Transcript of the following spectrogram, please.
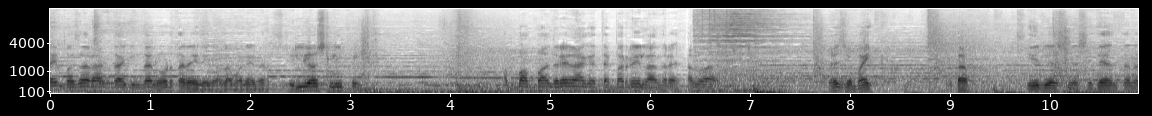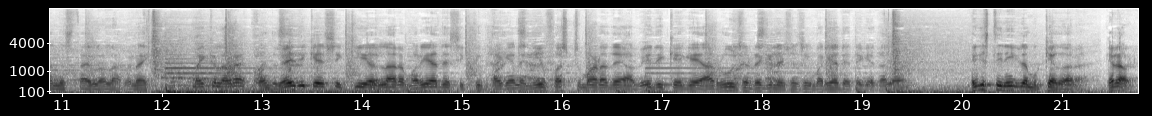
ಟೈಮ್ ಬಜಾರ್ ಆಗ್ದಾಗಿಂದ ನೋಡ್ತಾನೆ ಇದೀನಲ್ಲ ಮನೇನ. ಸ್ಟಿಲ್ ಯೋ ಸ್ಲೀಪಿಂಗ್ ಹಬ್ಬ ಹಬ್ಬ ಅಂದ್ರೆ ಏನಾಗುತ್ತೆ? ಬರಲಿಲ್ಲ ಅಂದ್ರೆ? ಅಲ್ವಾ? ಯು ಮೈಕ್ ಸೀರಿಯಸ್ನೆಸ್ ಇದೆ ಅಂತ ಅನ್ನಿಸ್ತಾ ಇಲ್ವಲ್ಲ? ವಿನಯ್ ಮೈಕಲ್ ಅವರೇ, ಒಂದು ವೇದಿಕೆ ಸಿಕ್ಕಿ ಎಲ್ಲರ ಮರ್ಯಾದೆ ಸಿಕ್ಕಿದ ಹಾಗೇನೆ ನೀವು ಫಸ್ಟ್ ಮಾಡೋದೆ ಆ ವೇದಿಕೆಗೆ, ಆ ರೂಲ್ಸ್ ಅಂಡ್ ರೆಗ್ಯುಲೇಷನ್ಸ್ ಮರ್ಯಾದೆ ತೆಗೆಯೋದಲ್ವಾ? ತೆಗಿಸ್ತೀನಿ ಈಗಲೇ ಮುಖ್ಯ ದ್ವಾರ. ಔಟ್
